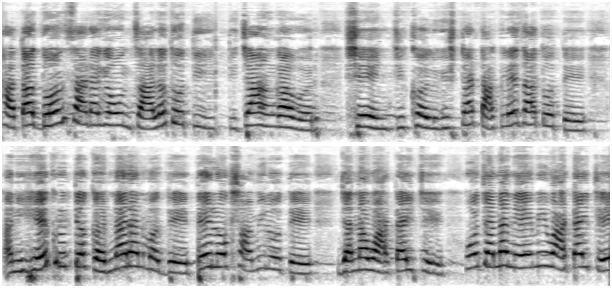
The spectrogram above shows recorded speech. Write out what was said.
हातात दोन साड्या घेऊन चालत होती. तिच्या अंगावर शेण चिखल विष्ठा टाकले जात होते. आणि हे कृत्य करणाऱ्यांमध्ये ते लोक सामील होते ज्यांना वाटायचे. हो ज्यांना नेहमी वाटायचे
